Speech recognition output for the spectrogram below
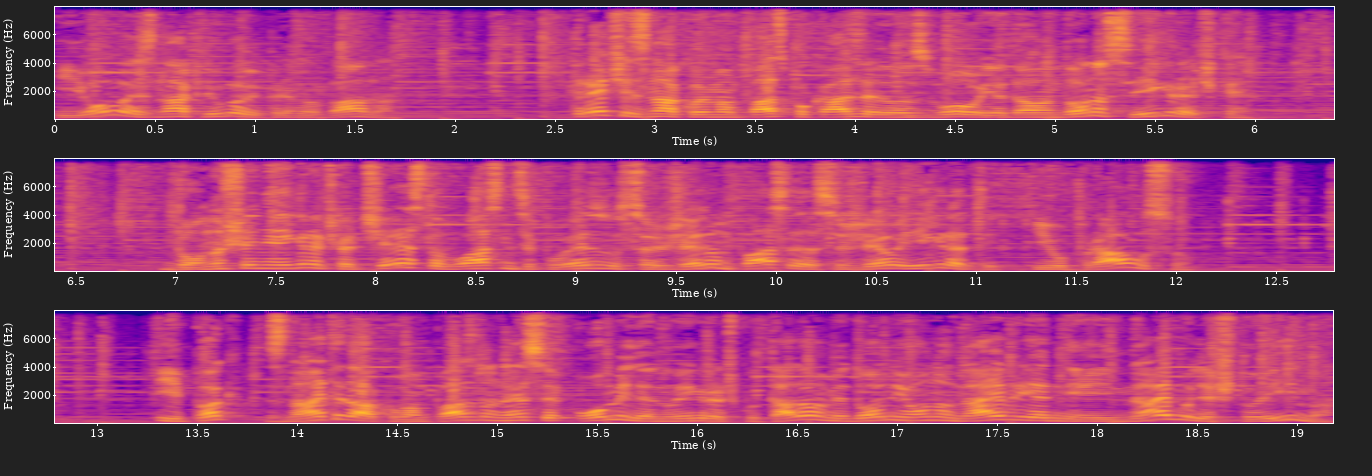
i ovo je znak ljubavi prema vama. Treći znak koji vam pas pokazuje da vas voli je da vam donosi igračke. Donošenje igračka često vlasnici povezuju sa željom pasa da se želi igrati i u pravu su. Ipak, znajte da ako vam pas donese omiljenu igračku, tada vam je donio ono najvrijednije i najbolje što ima.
